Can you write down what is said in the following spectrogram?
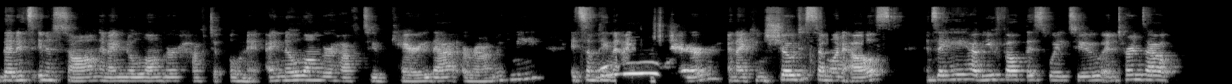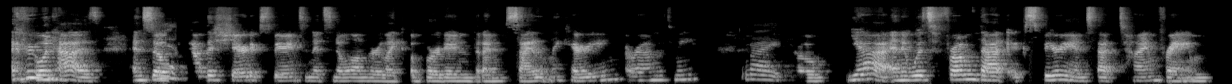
then it's in a song and I no longer have to own it. I no longer have to carry that around with me. It's something Ooh. that I can share and I can show to someone else and say, Hey, have you felt this way too? And turns out everyone has. And so yeah. have this shared experience and it's no longer like a burden that I'm silently carrying around with me. Right. So yeah. And it was from that experience, that time frame.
